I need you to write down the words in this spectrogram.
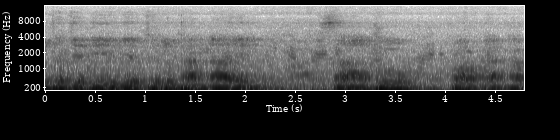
พุทธเจดีย์เรียนเชิญทุกท่านได้สาธุพร้อมกันครับ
